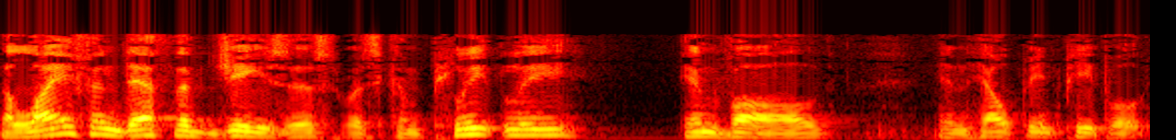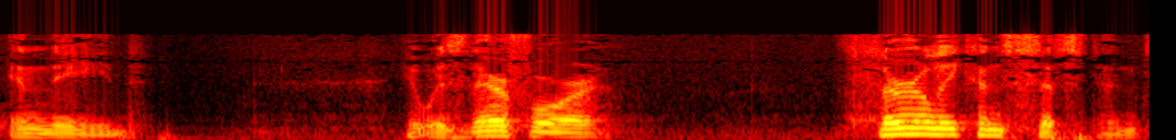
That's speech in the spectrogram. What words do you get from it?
The life and death of Jesus was completely involved in helping people in need. It was therefore thoroughly consistent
